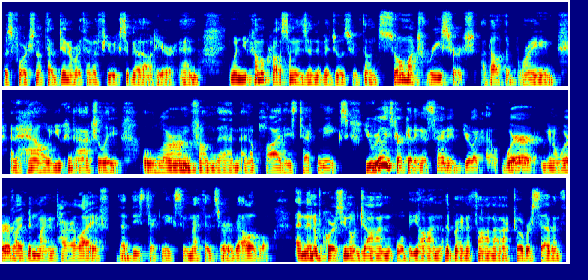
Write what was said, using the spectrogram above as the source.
was fortunate enough to have dinner with him a few weeks ago out here. And when you come across some of these individuals who've done so much research about the brain and how you can actually learn from them and apply these techniques, you really start getting excited. You're like, where, you know, where have I been my entire life that these techniques and methods are available? And then, of course, you know, John will be on the Brainathon on October 7th,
